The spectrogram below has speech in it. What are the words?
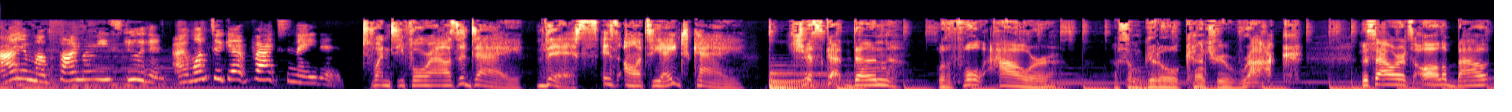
I am a primary student. I want to get vaccinated. 24 hours a day. This is RTHK. Just got done with a full hour of some good old country rock. This hour, it's all about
